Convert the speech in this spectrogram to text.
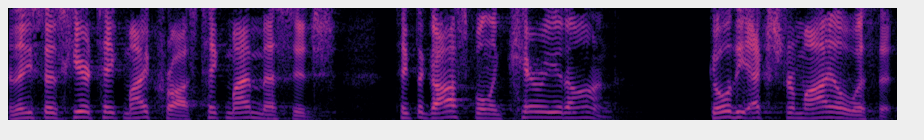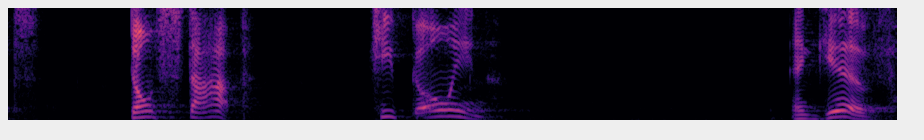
And then he says, Here, take my cross, take my message, take the gospel and carry it on. Go the extra mile with it. Don't stop. Keep going. And give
